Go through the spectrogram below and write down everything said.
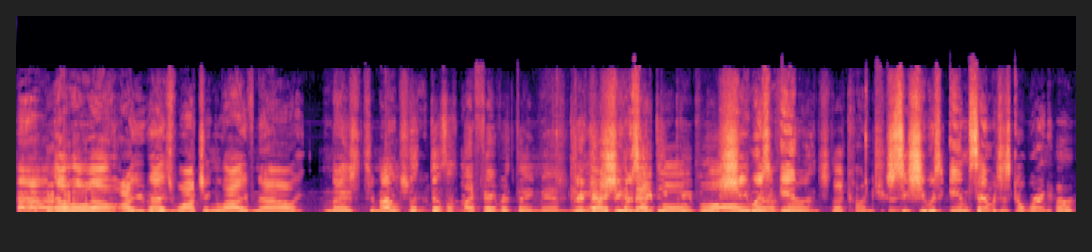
LOL. Are you guys watching live now? Nice to um, meet I- you. th- This is my favorite thing, man. Bring, Connecting like, she was connecting people, people. all She was over in- the country. See, she was in San Francisco wearing her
